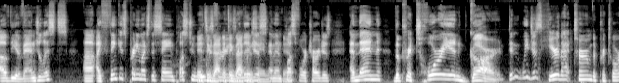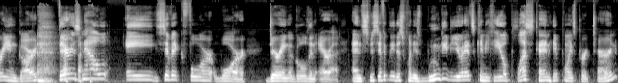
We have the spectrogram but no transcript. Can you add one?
of the Evangelists, uh, I think is pretty much the same. Plus two movement It's for it's exactly the religious, same, and then yeah. plus four charges, and then the Praetorian Guard. Didn't we just hear that term, the Praetorian Guard? there is now a civic for war during a golden era. And specifically, this one is wounded units can heal plus 10 hit points per turn,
